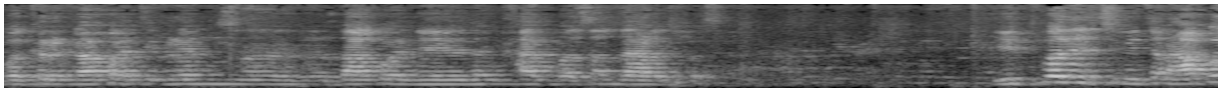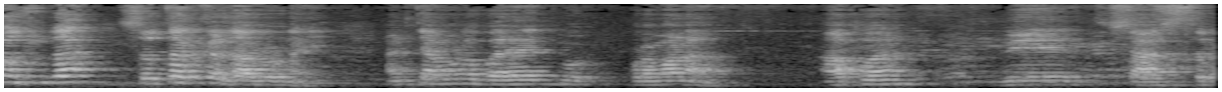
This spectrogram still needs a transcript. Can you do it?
बकर कापा तिकडे दाखवा निवेदन खात बसा झाडच बसा. इथपर्यंत मी तर आपण सुद्धा सतर्क झालो नाही. आणि त्यामुळे बऱ्याच प्रमाणात आपण वेद शास्त्र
